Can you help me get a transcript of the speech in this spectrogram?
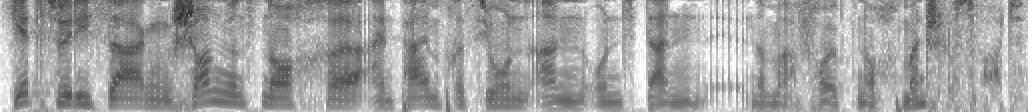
Jetzt würde ich sagen, schauen wir uns noch äh, ein paar Impressionen an und dann nochmal folgt noch mein Schlusswort.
